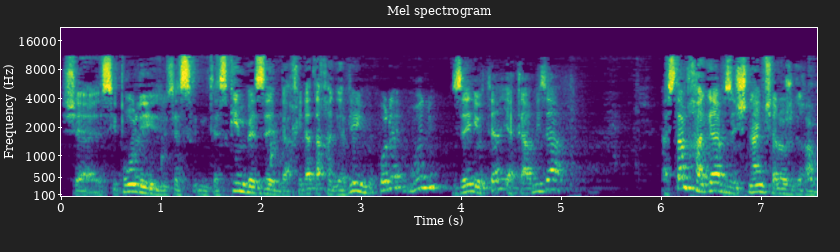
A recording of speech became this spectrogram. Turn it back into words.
שסיפרו לי, מתעסקים בזה, באכילת החגבים וכולי, אומרים לי, זה יותר יקר מזהב. אז סתם חגב זה 2-3 גרם.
